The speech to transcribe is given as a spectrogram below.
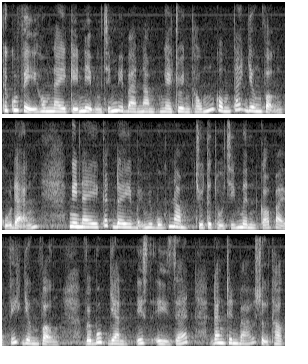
Thưa quý vị, hôm nay kỷ niệm 93 năm ngày truyền thống công tác dân vận của Đảng. Ngày nay, cách đây 74 năm, Chủ tịch Hồ Chí Minh có bài viết dân vận với bút danh XYZ đăng trên báo Sự Thật.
